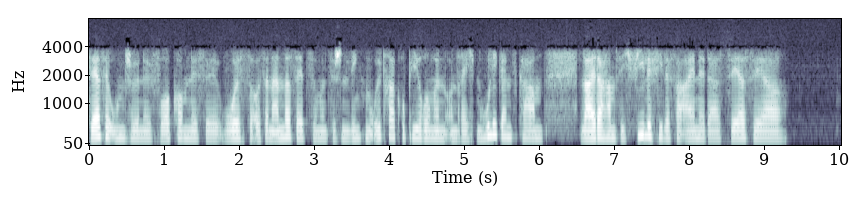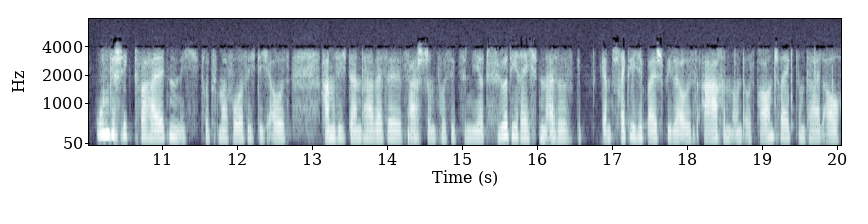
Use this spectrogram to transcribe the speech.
sehr, sehr unschöne Vorkommnisse, wo es zu Auseinandersetzungen zwischen linken Ultragruppierungen und rechten Hooligans kam. Leider haben sich viele, viele Vereine da sehr, sehr ungeschickt verhalten, ich drücke es mal vorsichtig aus, haben sich dann teilweise fast schon positioniert für die Rechten. Also es gibt ganz schreckliche Beispiele aus Aachen und aus Braunschweig zum Teil auch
